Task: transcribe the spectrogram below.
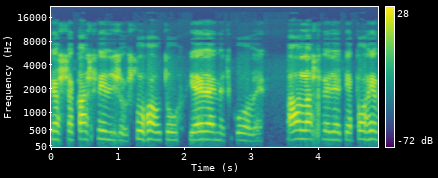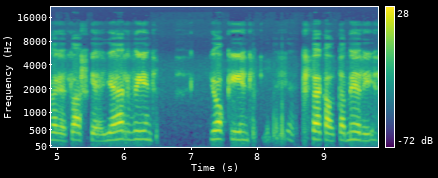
jossa kasvillisuus tuhoutuu ja eläimet kuolee. Allasvedet ja pohjavedet laskee järviin, jokiin ja sitä kautta meriin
